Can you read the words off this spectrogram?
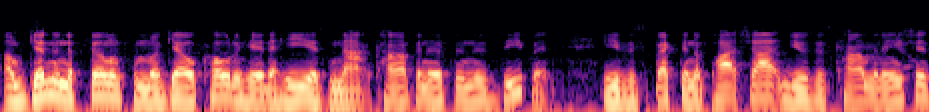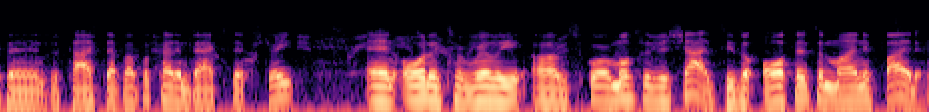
I'm getting the feeling from Miguel Cotto here that he is not confident in his defense. He's expecting a pot shot, uses combinations and the side step uppercut and back step straights in order to really um, score most of his shots. He's an offensive minded fighter.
